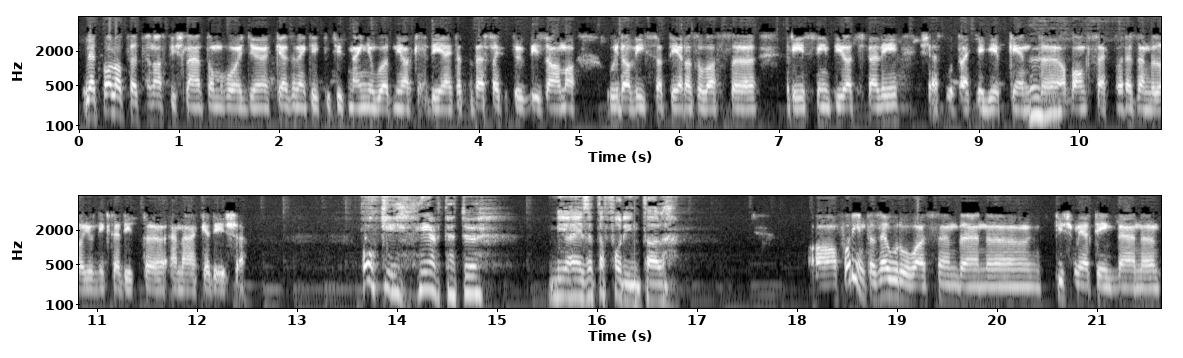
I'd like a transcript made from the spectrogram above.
illetve alapvetően azt is látom, hogy kezdenek egy kicsit megnyugodni a kedélyek, tehát a befektetők bizalma újra visszatér az olasz részvénypiac felé, és ezt mutatja egyébként uh-huh. a bankszektor, ezen belül a Unicredit emelkedése. Oké, okay, érthető. Mi a helyzet a forinttal? A forint az euróval szemben kismértékben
